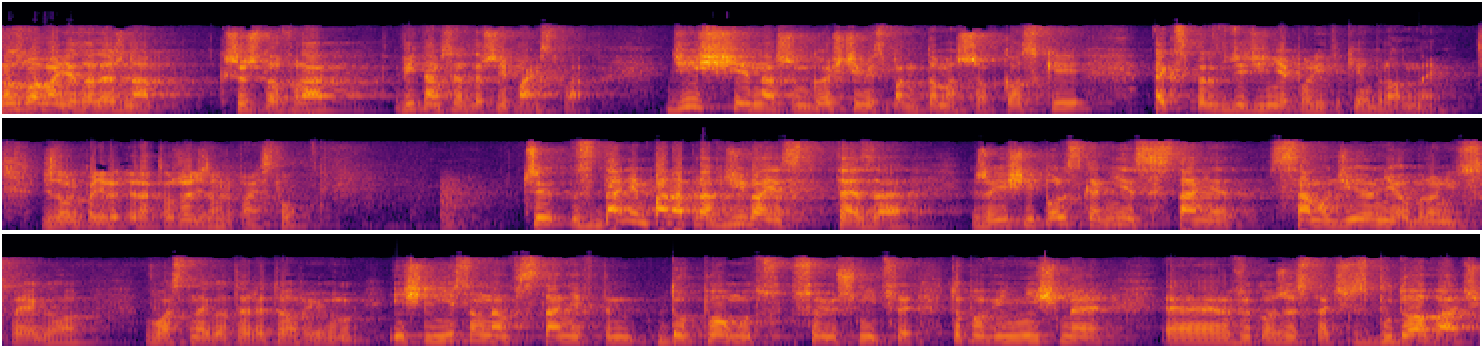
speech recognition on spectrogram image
Rozmowa niezależna, Krzysztof Rak. Witam serdecznie Państwa. Dziś naszym gościem jest pan Tomasz Szatkowski, ekspert w dziedzinie polityki obronnej. Dzień dobry panie redaktorze, dzień dobry państwu. Czy zdaniem pana prawdziwa jest teza, że jeśli Polska nie jest w stanie samodzielnie obronić swojego własnego terytorium, jeśli nie są nam w stanie w tym dopomóc sojusznicy, to powinniśmy e, wykorzystać, zbudować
